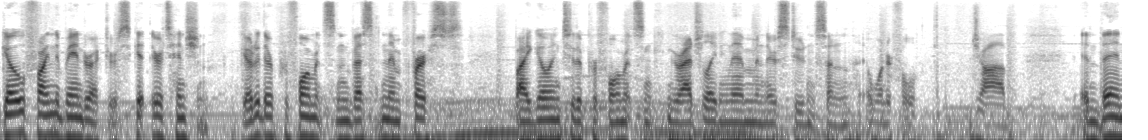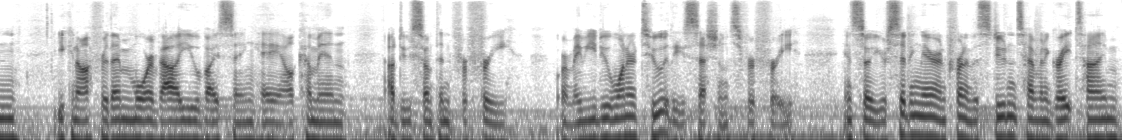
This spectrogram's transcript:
go find the band directors, get their attention, go to their performance and invest in them first by going to the performance and congratulating them and their students on a wonderful job and then you can offer them more value by saying, "Hey, I'll come in, I'll do something for free." Or maybe you do one or two of these sessions for free. And so you're sitting there in front of the students having a great time.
